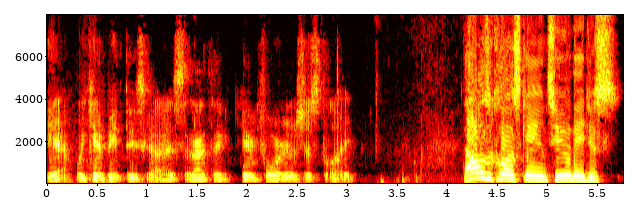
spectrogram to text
yeah we can't beat these guys and i think game four it was just like that was a close game too. They just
